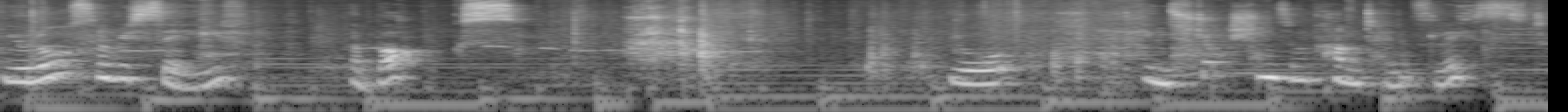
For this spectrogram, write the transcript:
You'll also receive a box, your instructions and contents list,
